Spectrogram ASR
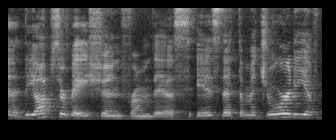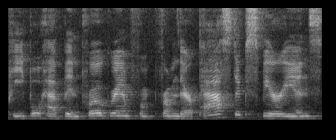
Uh, the observation from this is that the majority of people have been programmed from, from their past experience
